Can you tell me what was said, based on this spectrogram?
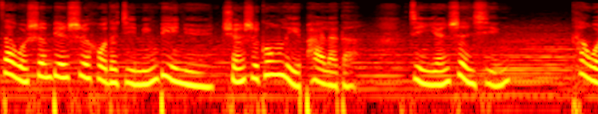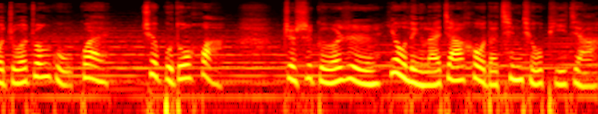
在我身边侍候的几名婢女全是宫里派来的，谨言慎行。看我着装古怪，却不多话，只是隔日又领来加厚的青裘皮夹。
